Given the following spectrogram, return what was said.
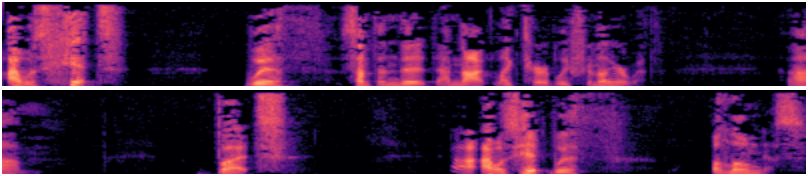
I was hit with something that I'm not like terribly familiar with. Um, but I was hit with aloneness.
